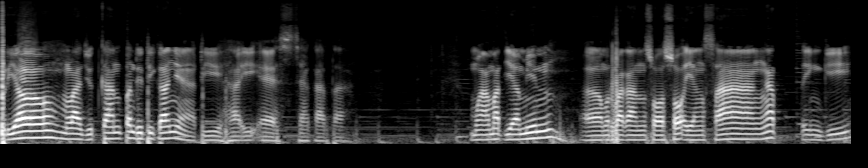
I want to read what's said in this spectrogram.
beliau melanjutkan pendidikannya di HIS Jakarta. Muhammad Yamin uh, merupakan sosok yang sangat tinggi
